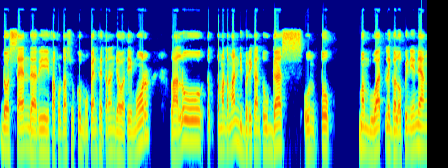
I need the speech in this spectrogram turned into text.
dosen dari Fakultas Hukum UPN Veteran Jawa Timur. Lalu te- teman-teman diberikan tugas untuk membuat legal opinion yang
